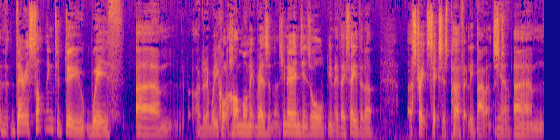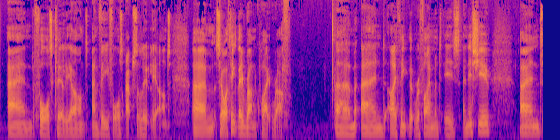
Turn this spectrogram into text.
There is something to do with um, I don't know what you call it, harmonic resonance. You know, engines all you know they say that a a straight six is perfectly balanced, Yeah. um, and fours clearly aren't, and V fours absolutely aren't. Um, so I think they run quite rough, um, and I think that refinement is an issue. And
